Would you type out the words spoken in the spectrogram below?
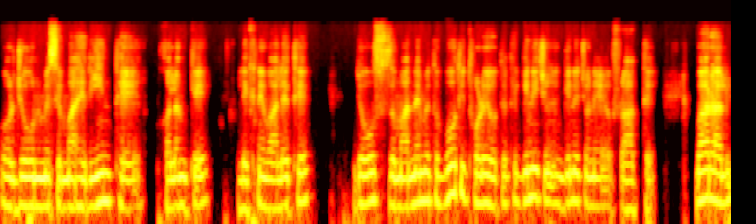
और जो उनमें से माहरीन थे, कलम के लिखने वाले थे, जो उस जमाने में तो बहुत ही थोड़े होते थे, गिनी गिने चुने अफराद थे। बहरहाल,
